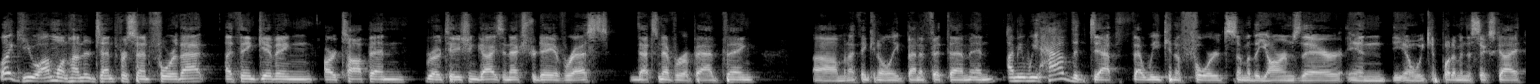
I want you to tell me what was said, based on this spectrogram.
Like you, I'm 110% for that. I think giving our top end rotation guys an extra day of rest, that's never a bad thing. Um, and I think it only benefit them. And I mean, we have the depth that we can afford some of the arms there, and you know, we can put them in the six guy.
